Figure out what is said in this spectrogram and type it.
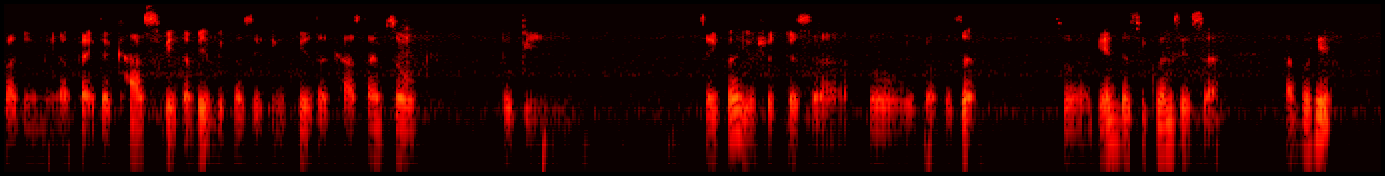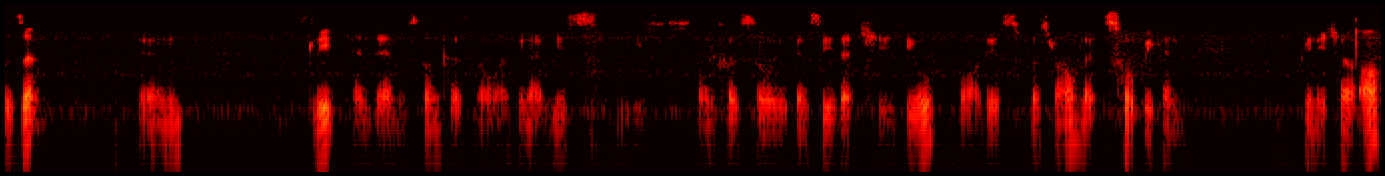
but it may affect the cast speed a bit because it increase the cast time. So to be safer you should just uh, go with your berserk so again the sequence is uh, double hit berserk then sleep and then stone curse. So I think I missed the stone curse so you can see that she healed for this first round. Let's hope we can finish her off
